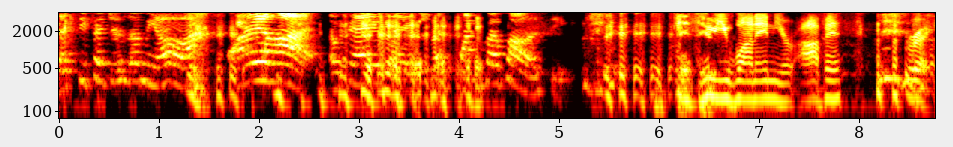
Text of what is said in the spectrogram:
sexy pictures of me? Oh, I'm sorry, I'm hot. Okay, like, let's talk about policy. Is who you want in your office? right.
